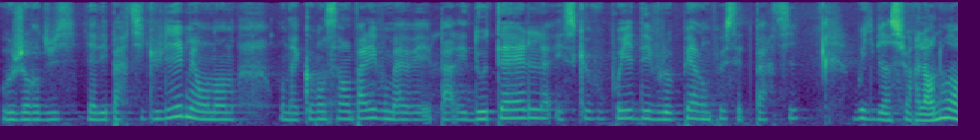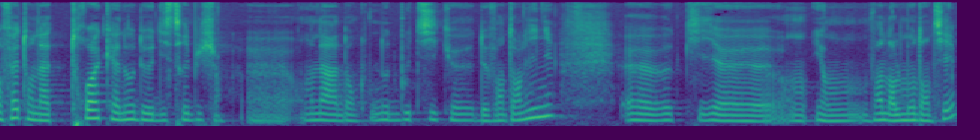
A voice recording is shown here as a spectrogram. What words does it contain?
aujourd'hui? Il y a les particuliers, mais on, en, on a commencé à en parler. Vous m'avez parlé d'hôtels. Est-ce que vous pourriez développer un peu cette partie? Oui, bien sûr. Alors nous, en fait, on a trois canaux de distribution. Euh, on a donc notre boutique de vente en ligne, euh, qui euh, et on vend dans le monde entier.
